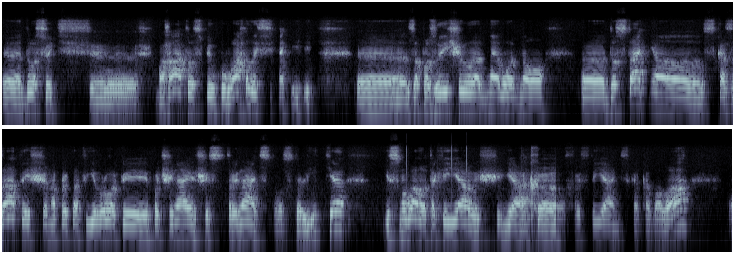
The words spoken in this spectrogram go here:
е, досить е, багато спілкувалися і запозичували одне в одного. Достатньо сказати, що, наприклад, в Європі, починаючи з 13 століття, існувало таке явище, як е, християнська кабала. Е,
